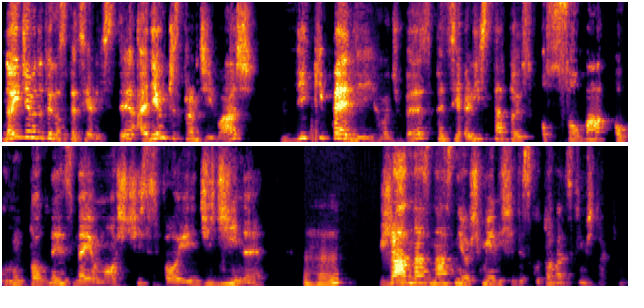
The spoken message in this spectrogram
No idziemy do tego specjalisty, a nie wiem, czy sprawdziłaś, w Wikipedii choćby specjalista to jest osoba o gruntownej znajomości swojej dziedziny. Mhm. Żadna z nas nie ośmieli się dyskutować z kimś takim.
